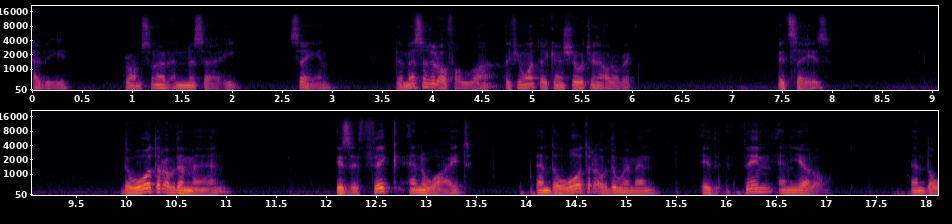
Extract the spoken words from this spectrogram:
hadith from Sunan al-Nasa'i saying the messenger of Allah if you want I can show it to in Arabic it says the water of the man is thick and white and the water of the women is thin and yellow and the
